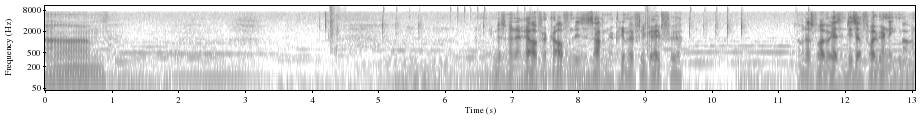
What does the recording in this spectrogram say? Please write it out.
Ähm. Die müssen wir nachher auch verkaufen, diese Sachen. Da kriegen wir viel Geld für. Aber das wollen wir jetzt in dieser Folge nicht machen.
